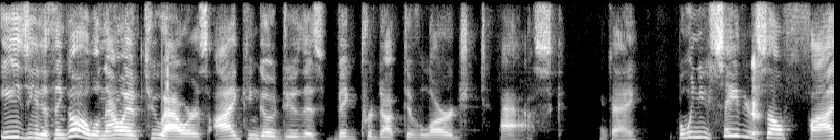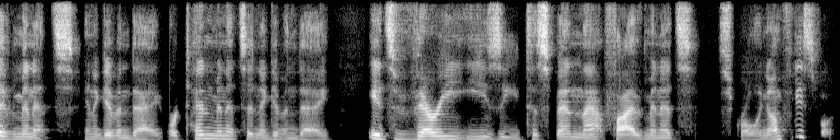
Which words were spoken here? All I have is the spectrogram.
easy to think, oh, well, now I have two hours. I can go do this big, productive, large task. Okay. But when you save yourself five minutes in a given day or 10 minutes in a given day, it's very easy to spend that five minutes scrolling on Facebook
